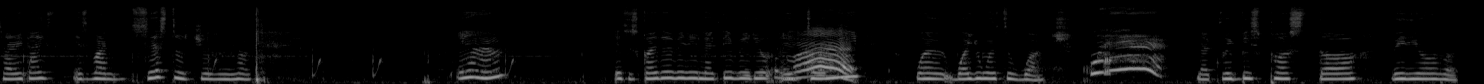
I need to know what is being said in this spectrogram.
sorry guys. It's my sister's choosing not. And subscribe the video, like the video, and tell me what what you want to watch. Where? Like creepy pasta videos or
